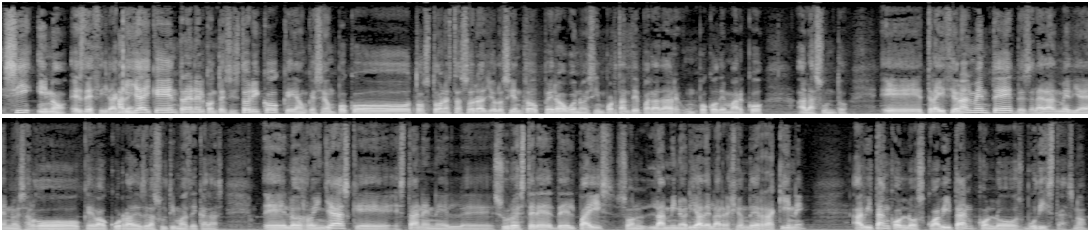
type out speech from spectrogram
sí y no. Es decir, aquí ya hay que entrar en el contexto histórico, que aunque sea un poco tostón a estas horas, yo lo siento, pero bueno, es importante para dar un poco de marco al asunto. Eh, tradicionalmente, desde la Edad Media, eh, no es algo que va a ocurrir desde las últimas décadas, eh, los rohingyas que están en el suroeste del país, son la minoría de la región de Rakhine, habitan con los cohabitan con los budistas, ¿no?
